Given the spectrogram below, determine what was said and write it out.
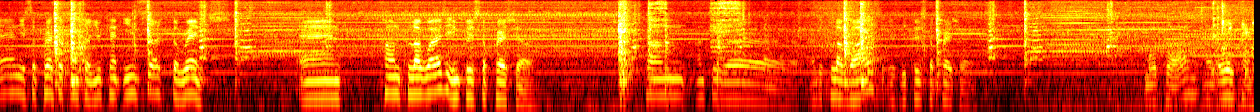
And it's a pressure control. You can insert the wrench and turn clockwise, increase the pressure. Turn until uh, anti-clockwise is decrease the pressure. Motor and oil tank.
